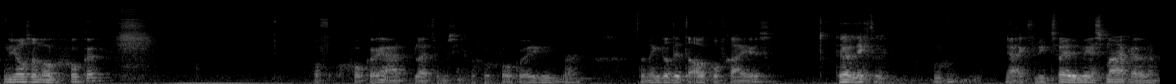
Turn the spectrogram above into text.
nu al zou mogen gokken. Of gokken, ja, het blijft misschien toch een gok, weet ik niet. Maar dan denk ik dat dit de alcoholvrij is. De lichtere. Ja, ik vind die tweede meer smaak hebben.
